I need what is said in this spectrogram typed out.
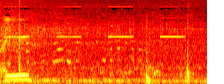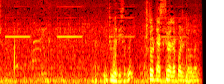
भाई। इथून दिसत नाही तो टॅक्सीवाला पलटवला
